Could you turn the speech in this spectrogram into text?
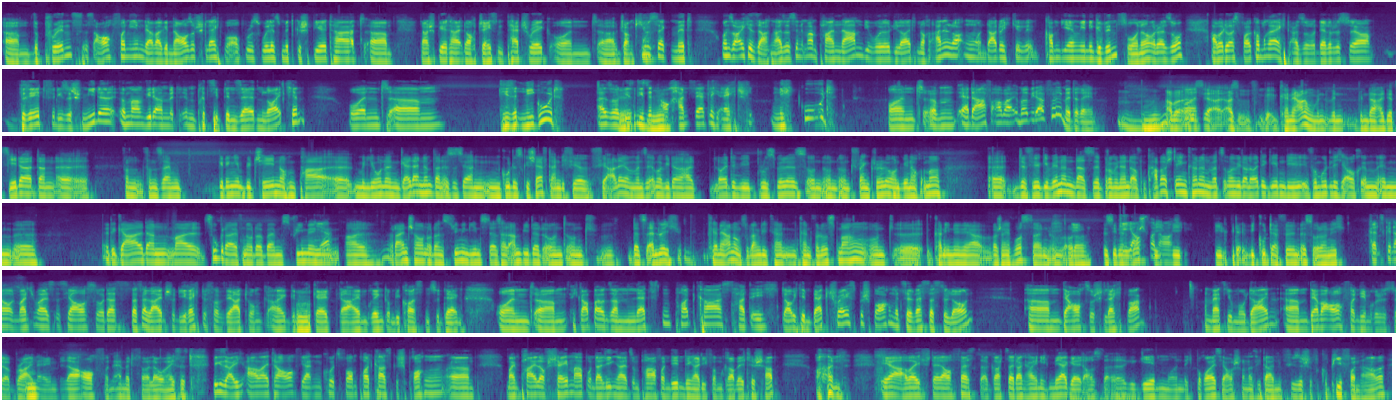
ähm, The Prince ist auch von ihm, der war genauso schlecht, wo auch Bruce Willis mitgespielt hat. Ähm, da spielt halt auch Jason Patrick und äh, John Cusack mit und solche Sachen. Also es sind immer ein paar Namen, die wohl die Leute noch anlocken und dadurch kommen die irgendwie in die Gewinnzone oder so. Aber du hast vollkommen recht. Also der Regisseur dreht für diese Schmiede immer wieder mit im Prinzip denselben Leutchen und ähm, die sind nie gut. Also die, die sind auch handwerklich echt nicht gut. Und ähm, er darf aber immer wieder Filme drehen. Mhm. Aber ist ja, also keine Ahnung, wenn, wenn, wenn da halt jetzt jeder dann äh, von, von seinem geringen Budget noch ein paar äh, Millionen Geld einnimmt, dann ist es ja ein, ein, gutes Geschäft eigentlich für, für alle. Und wenn sie immer wieder halt Leute wie Bruce Willis und, und, und Frank Grillo und wen auch immer äh, dafür gewinnen, dass sie prominent auf dem Cover stehen können, wird es immer wieder Leute geben, die vermutlich auch im, im äh, Regal dann mal zugreifen oder beim Streaming ja. mal reinschauen oder einen Streamingdienst, der es halt anbietet und, und letztendlich, keine Ahnung, solange die keinen keinen Verlust machen und äh, kann ihnen ja wahrscheinlich Wurst sein oder ist ihnen wurscht, wie, wie, wie, wie gut der Film ist oder nicht. Ganz genau. Und manchmal ist es ja auch so, dass, dass allein schon die Rechteverwertung genug mhm. Geld wieder einbringt, um die Kosten zu decken. Und ähm, ich glaube, bei unserem letzten Podcast hatte ich, glaube ich, den Backtrace besprochen mit Sylvester Stallone, ähm, der auch so schlecht war. Matthew Modine. Ähm, der war auch von dem Regisseur Brian mhm. A. Miller, auch von Emmett Furler Oasis. Wie gesagt, ich arbeite auch, wir hatten kurz vor dem Podcast gesprochen, ähm, mein Pile of Shame ab und da liegen halt so ein paar von den Dinger, die ich vom Grabbeltisch habe. Und ja, aber ich stelle auch fest, äh, Gott sei Dank habe ich nicht mehr Geld ausgegeben äh, und ich bereue es ja auch schon, dass ich da eine physische Kopie von habe.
